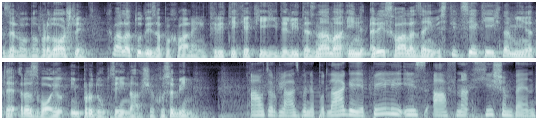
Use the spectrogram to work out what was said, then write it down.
zelo dobrodošli. Hvala tudi za pohvale in kritike, ki jih delite z nama, in res hvala za investicije, ki jih namenjate razvoju in produkciji naših vsebin. Avtor glasbene podlage je Peli iz Afna Hishem Band.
